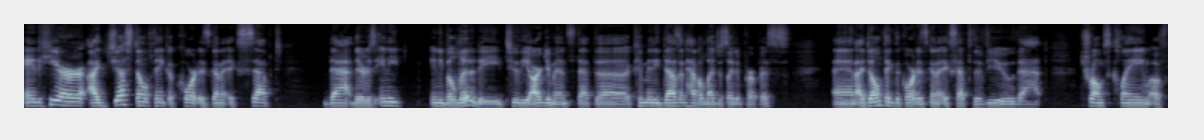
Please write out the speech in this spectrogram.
And here, I just don't think a court is going to accept that there's any any validity to the arguments that the committee doesn't have a legislative purpose. And I don't think the court is going to accept the view that Trump's claim of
